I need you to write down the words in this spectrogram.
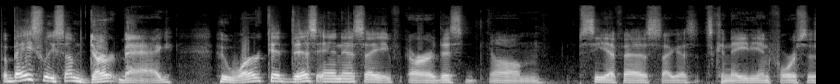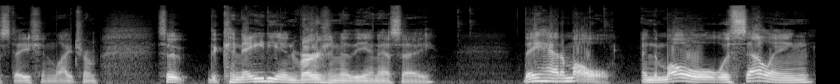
But basically, some dirtbag who worked at this NSA or this um, CFS, I guess it's Canadian Forces Station Leitrim. So the Canadian version of the NSA, they had a mole and the mole was selling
